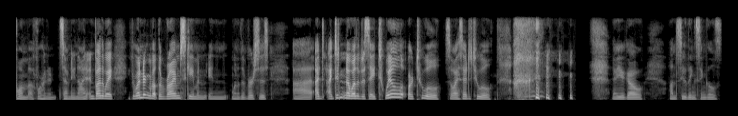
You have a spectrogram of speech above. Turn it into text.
poem of 479. And by the way, if you're wondering about the rhyme scheme in in one of the verses, uh, I, I didn't know whether to say twill or tool, so I said tool. there you go on Soothing Singles.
